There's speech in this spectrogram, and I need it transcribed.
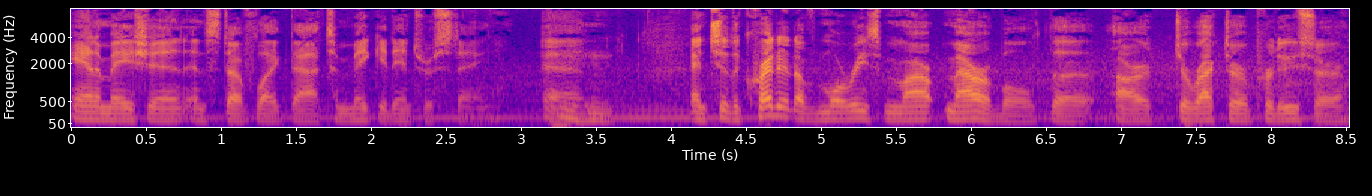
animation and stuff like that to make it interesting? And, mm-hmm. and to the credit of Maurice Mar- Marable, the, our director, producer,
